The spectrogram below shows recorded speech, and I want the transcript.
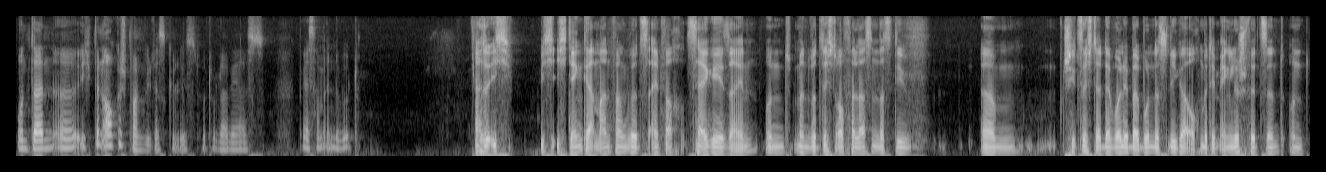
und dann, äh, ich bin auch gespannt, wie das gelöst wird oder wer es, wer es am Ende wird. Also ich, ich, ich denke, am Anfang wird es einfach Sergei sein und man wird sich darauf verlassen, dass die ähm, Schiedsrichter der Volleyball-Bundesliga auch mit dem Englisch fit sind und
